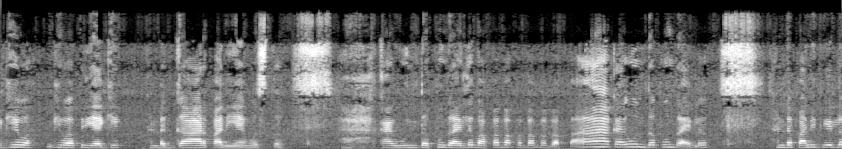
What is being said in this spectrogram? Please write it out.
घे व, घे प्रिया घे. थंडगार पाणी आहे मस्त. हा, काय ऊन तपून राहिलं बापा बापा बापा बापा काय ऊन तपून राहिलं. थंड पाणी पिलं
